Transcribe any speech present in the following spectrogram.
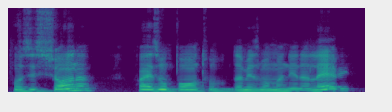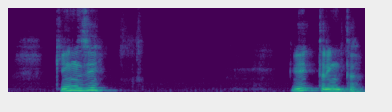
Posiciona faz um ponto da mesma maneira leve, 15 e 30.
